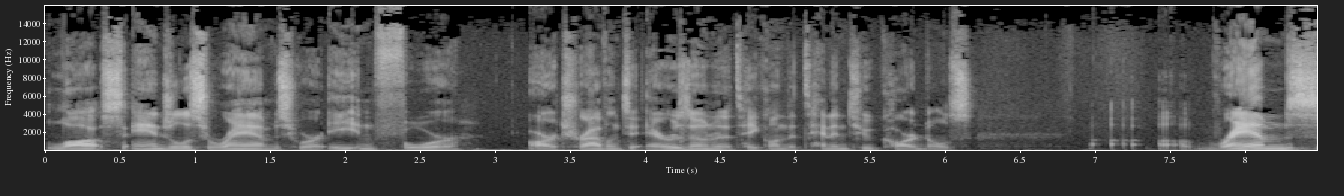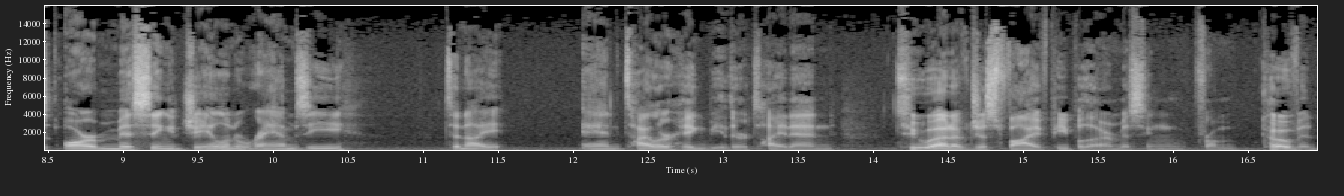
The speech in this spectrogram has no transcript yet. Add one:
Los Angeles Rams, who are eight and four, are traveling to Arizona to take on the ten and two Cardinals. Uh, uh, Rams are missing Jalen Ramsey tonight and Tyler Higbee, their tight end. Two out of just five people that are missing from COVID.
